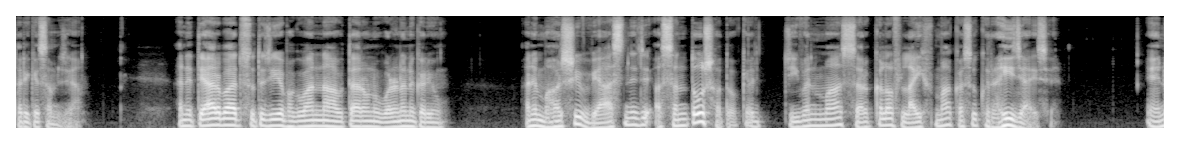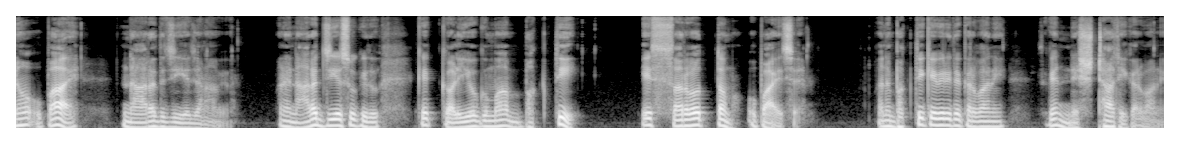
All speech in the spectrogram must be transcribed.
તરીકે સમજ્યા. અને ત્યારબાદ સુતજીએ ભગવાનના અવતારોનું વર્ણન કર્યું. અને મહર્ષિ વ્યાસને જે અસંતોષ હતો કે જીવનમાં સર્કલ ઓફ લાઈફમાં કશુંક રહી જાય છે, એનો ઉપાય નારદજીએ જણાવ્યું. અને નારદજીએ શું કીધું? કે કળિયુગમાં ભક્તિ એ સર્વોત્તમ ઉપાય છે. અને ભક્તિ કેવી રીતે કરવાની? કે નિષ્ઠાથી કરવાની.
